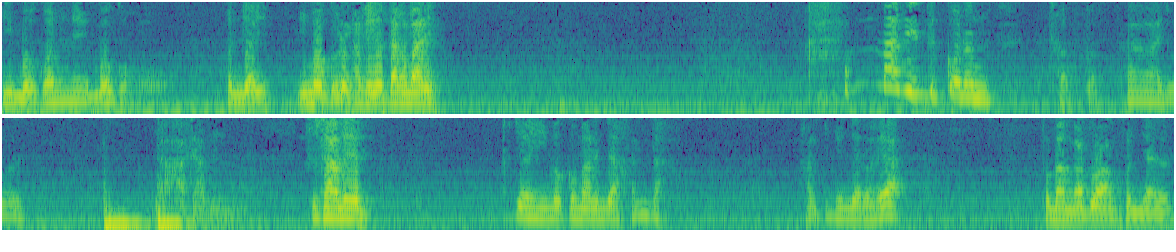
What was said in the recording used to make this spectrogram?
이 먹고 이 먹고 혼자 이 먹고를 가르쳐 줬다 그 말이야. 한마디 듣고는 턱껏 파가지고 야삼 수삼에 그저 이 먹고 마는 자 한다. 가르쳐준 대로 해야 도망가도 않고 자는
